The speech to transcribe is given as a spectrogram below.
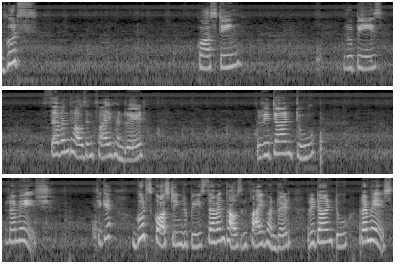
Goods thousand five hundred return to Ramesh ठीक है? Goods costing rupees seven thousand five hundred return to Ramesh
